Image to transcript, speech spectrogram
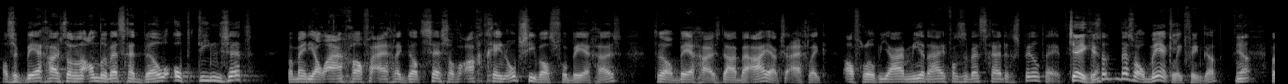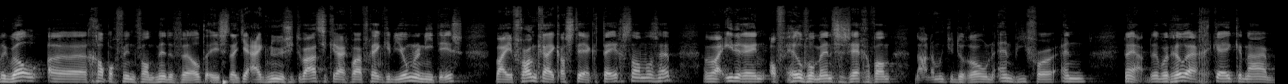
als ik Berghuis dan een andere wedstrijd wel op 10 zet, Waarmee hij al aangaf eigenlijk dat 6 of 8 geen optie was voor Berghuis. Terwijl Berghuis daar bij Ajax eigenlijk afgelopen jaar meerderheid van zijn wedstrijden gespeeld heeft. Zeker. Dus dat is best wel opmerkelijk, vind ik dat. Ja. Wat ik wel eh, grappig vind van het middenveld is dat je eigenlijk nu een situatie krijgt waar Frenkie de Jong er niet is. Waar je Frankrijk als sterke tegenstanders hebt. En waar iedereen, of heel veel mensen zeggen van, nou dan moet je de Roon en Wiever. En nou ja, er wordt heel erg gekeken naar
